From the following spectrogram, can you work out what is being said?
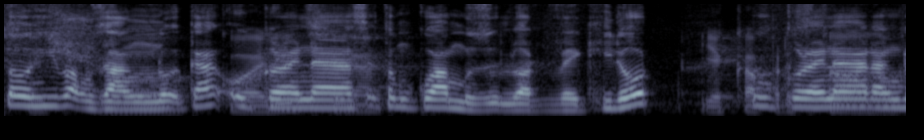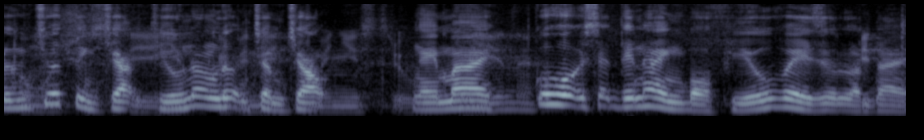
Tôi hy vọng rằng nội các Ukraine sẽ thông qua một dự luật về khí đốt. Ukraine đang đứng trước tình trạng thiếu năng lượng trầm trọng. Ngày mai, Quốc hội sẽ tiến hành bỏ phiếu về dự luật này.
